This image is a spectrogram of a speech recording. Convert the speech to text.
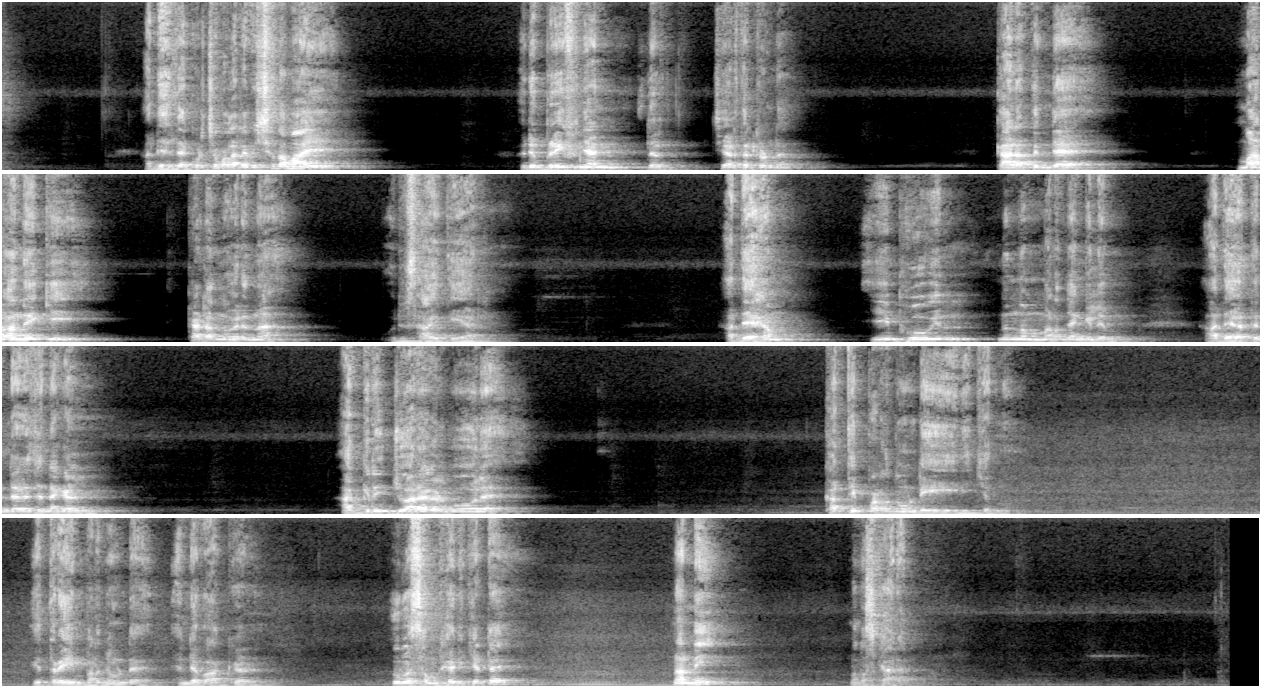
അദ്ദേഹത്തെക്കുറിച്ച് വളരെ വിശദമായി ഒരു ബ്രീഫ് ഞാൻ ചേർത്തിട്ടുണ്ട്. കാലത്തിന്റെ മറനീക്കി കടന്നു വരുന്ന ഒരു സാഹിത്യകാരൻ. അദ്ദേഹം ഈ ഭൂവിൽ നിന്നും മറഞ്ഞെങ്കിലും അദ്ദേഹത്തിന്റെ രചനകൾ അഗ്നിജ്വാലകൾ പോലെ കത്തിപ്പടർന്നുകൊണ്ടേയിരിക്കുന്നു. ഇത്രയും പറഞ്ഞുകൊണ്ട് എന്റെ വാക്കുകൾ ഉപസംഹരിക്കട്ടെ. നന്ദി. നമസ്കാരം.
